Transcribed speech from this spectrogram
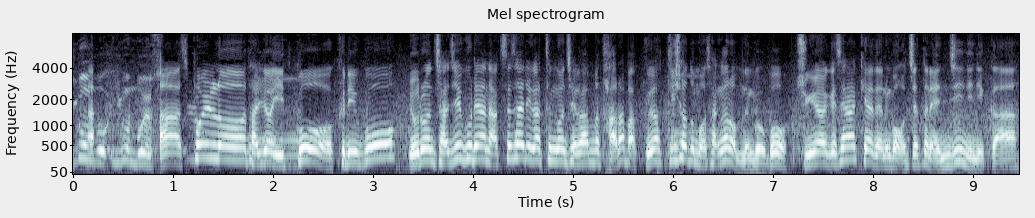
이건 뭐, 이건 뭐였어? 아 스포일러 달려 있고 그리고 이런 자질구레한 액세서리 같은 건 제가 한번 달아봤고요 뛰셔도 뭐 상관없는 거고 중요하게 생각해야 되는 건 어쨌든 엔진이니까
